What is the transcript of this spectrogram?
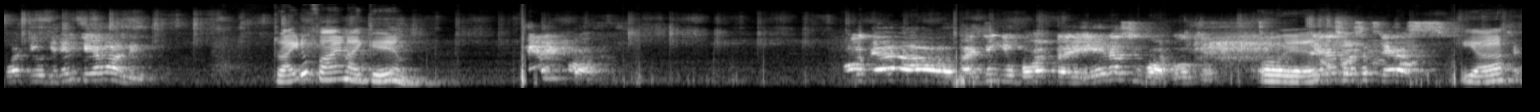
What you didn't came only? Try to find. I came. Came for? Oh, there, uh, I think you bought uh, Ares you bought. Okay. Oh yes. Ares versus Ares. Yeah. Okay.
